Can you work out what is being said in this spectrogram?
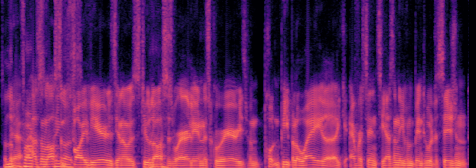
So looking forward. Yeah, forward hasn't to lost in goes. five years. You know, his two losses were early in his career. He's been putting people away like ever since. He hasn't even been to a decision.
